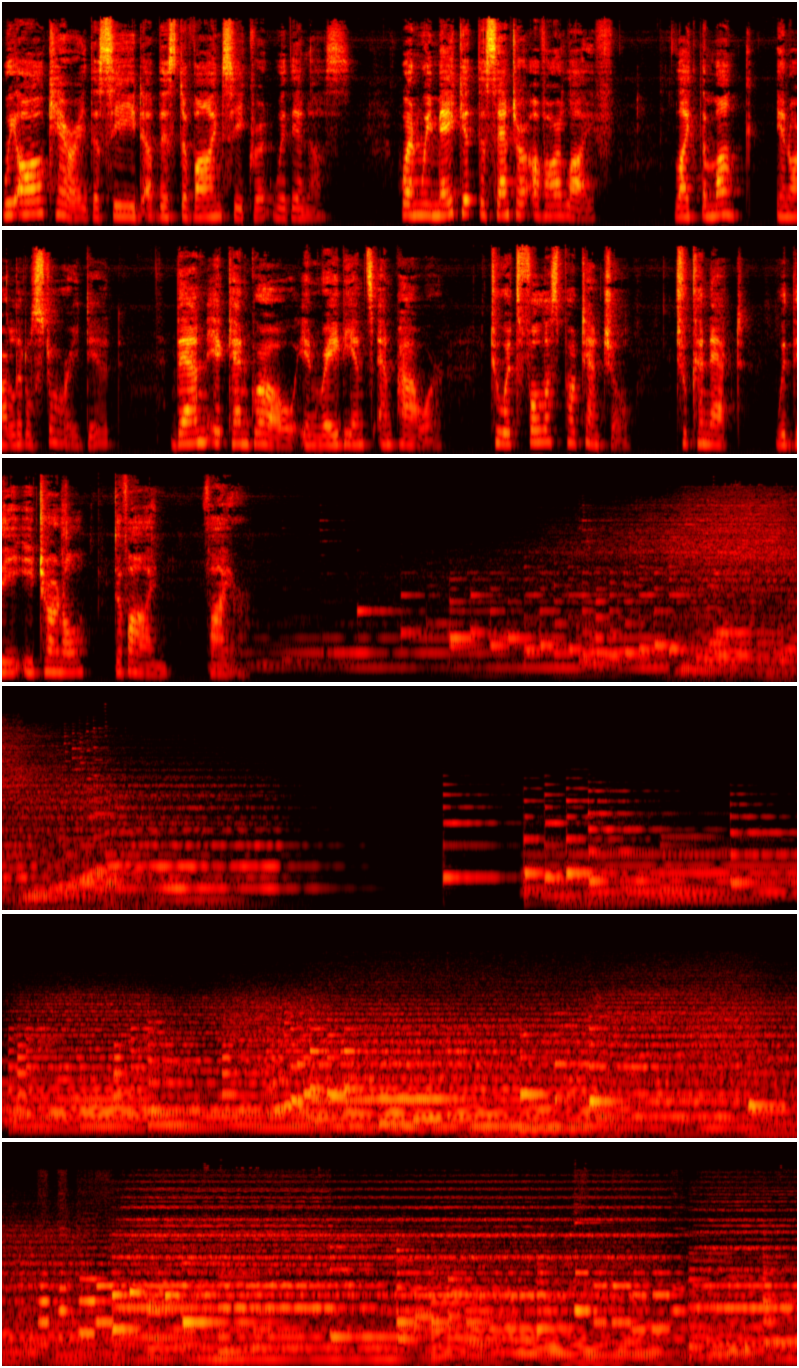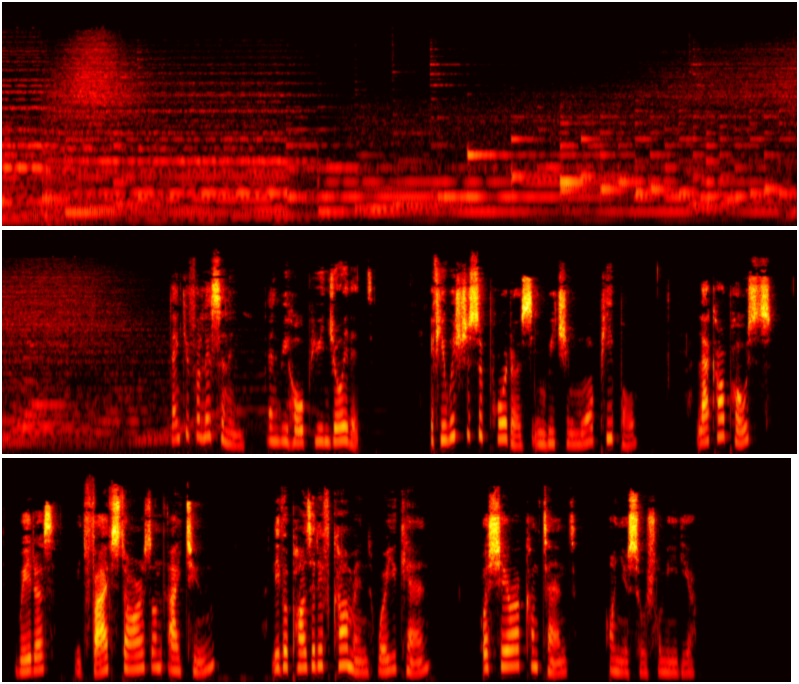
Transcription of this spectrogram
We all carry the seed of this divine secret within us. When we make it the center of our life, like the monk in our little story did, then it can grow in radiance and power to its fullest potential to connect with the eternal divine fire. Thank you for listening, and we hope you enjoyed it. If you wish to support us in reaching more people, like our posts, rate us with 5 stars on iTunes, leave a positive comment where you can, or share our content on your social media.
